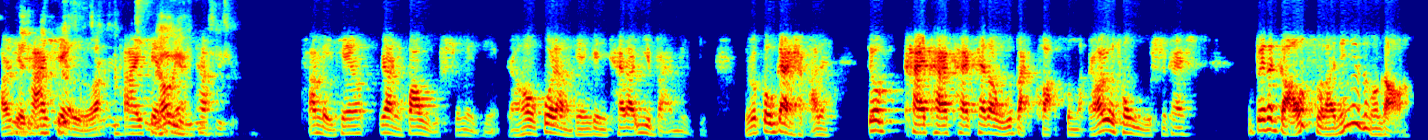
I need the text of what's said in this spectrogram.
而且他还限额，他还限额主要原，因它是什么？他每天让你花五十美金，然后过两天给你开到一百美金，你说够干啥的？就开开开开到五百，咵疯了，然后又从五十开始，被他搞死了，你这怎么搞？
